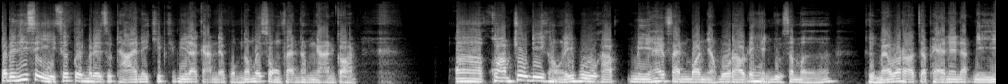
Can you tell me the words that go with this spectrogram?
ประเด็นที่ 4 ซึ่งเป็นประเด็นสุดท้ายในคลิปคลิปนี้แล้วกันเดี๋ยวผมต้องไปส่งแฟนทำงานก่อนเอ่อความโชคดีของลิปูครับมีให้แฟนบอลอย่างพวกเราได้เห็นอยู่เสมอ ถึงแม้ว่าเราจะแพ้ในนัดนี้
